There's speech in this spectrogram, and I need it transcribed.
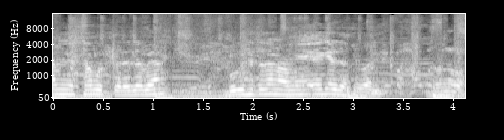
এমনি সাপোর্ট করে যাবেন। ভবিষ্যতে যেন আমি এগিয়ে যেতে পারি। ধন্যবাদ।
